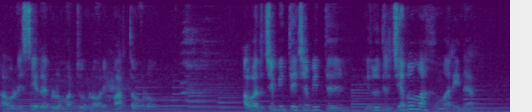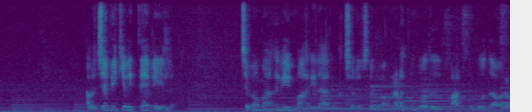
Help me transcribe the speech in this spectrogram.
அவருடைய சீடர்களும் மற்றவர்களும் அவரை பார்த்தவங்களும் அவர் ஜெபித்து ஜெபித்து இறுதியில் ஜெபமாக மாறினார். அவர் ஜெபிக்கவே தேவையில்லை. ஜெபமாகவே மாறினார் என்று சொல்லி சொல்லுவாங்க. நடக்கும்போது பார்க்கும்போது அவரை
